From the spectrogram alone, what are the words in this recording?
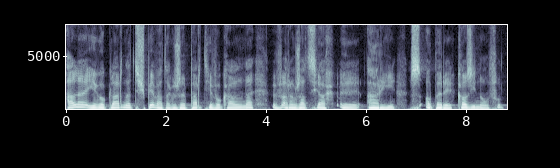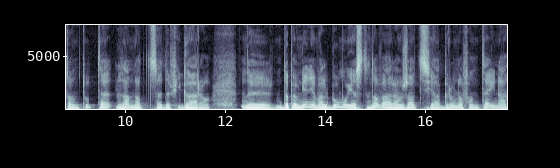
ale jego klarnet śpiewa także partie wokalne w aranżacjach y, arii z opery Così non fu tutte la nozze de Figaro. Y, dopełnieniem albumu jest nowa aranżacja Bruno Fonteina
